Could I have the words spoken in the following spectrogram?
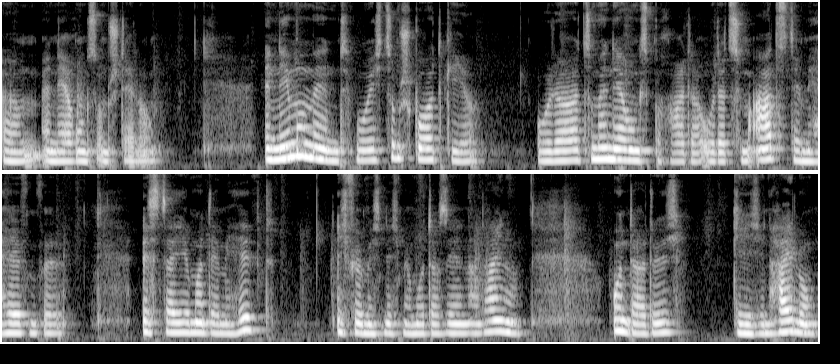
ähm, Ernährungsumstellung? In dem Moment, wo ich zum Sport gehe, oder zum Ernährungsberater oder zum Arzt, der mir helfen will. Ist da jemand, der mir hilft? Ich fühle mich nicht mehr Mutterseelen alleine. Und dadurch gehe ich in Heilung.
